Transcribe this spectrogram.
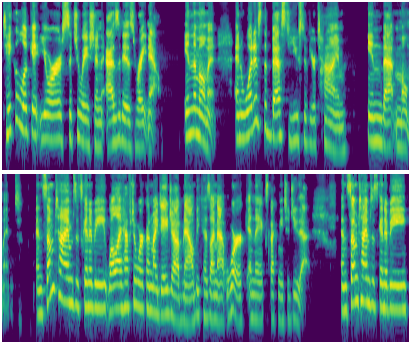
take a look at your situation as it is right now, in the moment, and what is the best use of your time in that moment. And sometimes it's going to be, well, I have to work on my day job now because I'm at work and they expect me to do that. And sometimes it's going to be,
